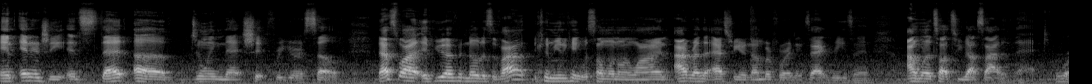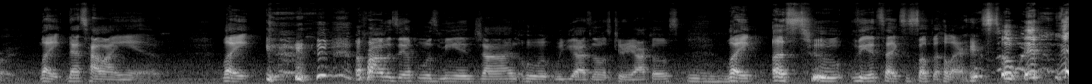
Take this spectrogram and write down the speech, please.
and energy instead of doing that shit for yourself. That's why if you ever notice, if I communicate with someone online, I'd rather ask for your number for an exact reason. I want to talk to you outside of that. Right. Like that's how I am. Like a prime example was me and John, who you guys know as Kyriakos. Mm-hmm. Like us two via text is something hilarious to witness.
